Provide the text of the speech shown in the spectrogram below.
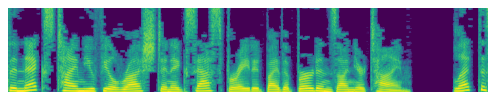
The next time you feel rushed and exasperated by the burdens on your time, let the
